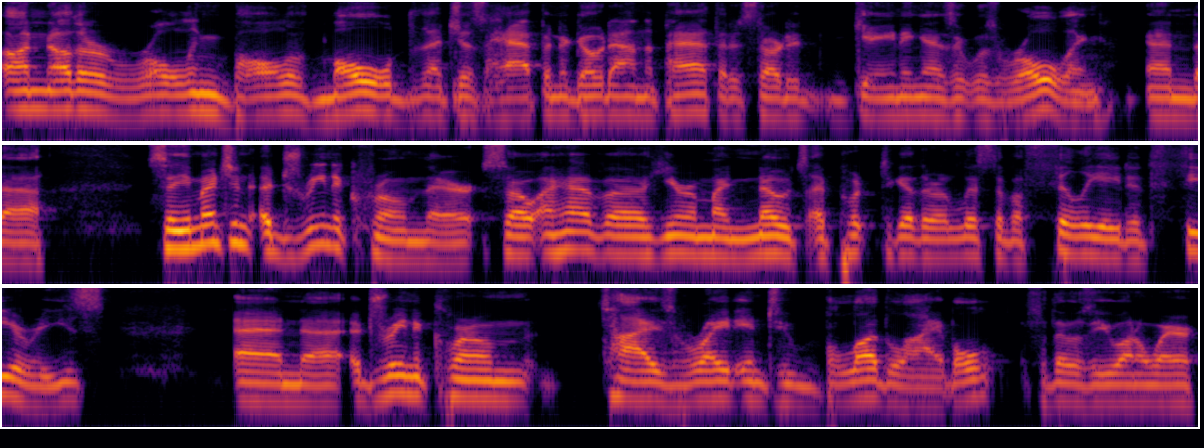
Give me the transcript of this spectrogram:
another rolling ball of mold that just happened to go down the path that it started gaining as it was rolling? And uh so you mentioned adrenochrome there. So I have uh, here in my notes, I put together a list of affiliated theories, and uh, adrenochrome ties right into blood libel. For those of you unaware,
